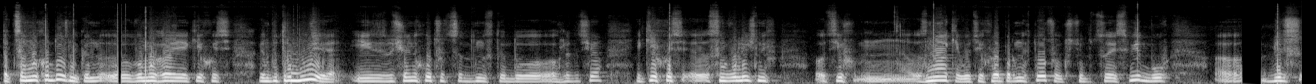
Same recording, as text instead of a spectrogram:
Так само художник він е, вимагає якихось, він потребує і, звичайно, хоче це донести до глядача, якихось е, символічних оцих знаків, оцих реперних точок, щоб цей світ був е, більш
